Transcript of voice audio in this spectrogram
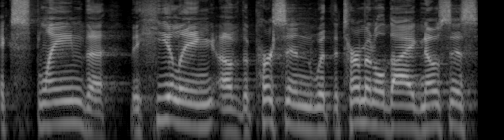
explain the, the healing of the person with the terminal diagnosis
